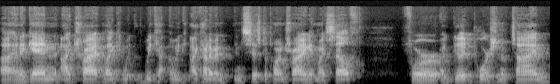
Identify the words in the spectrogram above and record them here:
Uh, and again, I try, like we, we, I kind of insist upon trying it myself for a good portion of time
